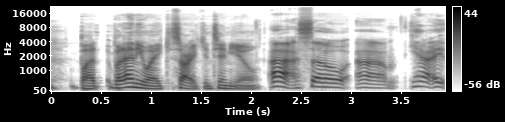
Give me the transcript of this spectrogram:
but but anyway, sorry. Continue. Ah, so um, yeah, I,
